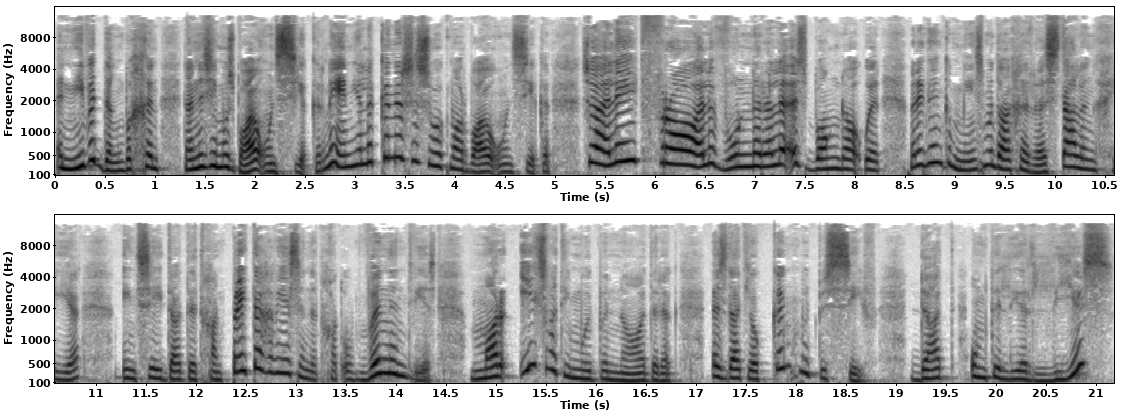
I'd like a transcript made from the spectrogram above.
'n nuwe ding begin, dan is jy mos baie onseker, nê? Nee? En julle kinders is ook maar baie onseker. So hulle het vra, hulle wonder, hulle is bang daaroor. Maar ek dink 'n mens moet daai gerusstelling gee en sê dat dit gaan prettig wees en dit gaan opwindend wees. Maar iets wat jy moet benadruk is dat jou kind moet besef dat om te leer lees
